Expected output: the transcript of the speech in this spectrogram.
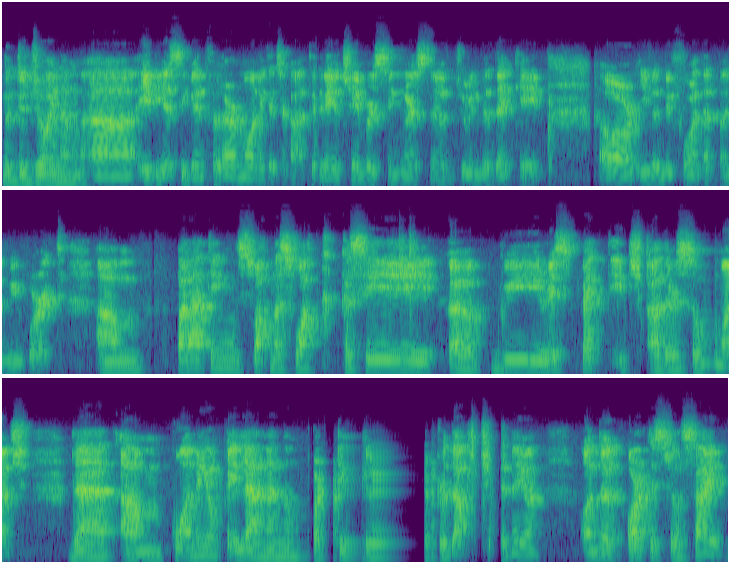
nagjo-join ng uh, ABS-CBN Philharmonic at saka Ateneo Chamber Singers uh, during the decade or even before that when we worked. Um, parating swak na swak kasi uh, we respect each other so much that um, kung ano yung kailangan ng particular production na yon on the orchestral side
